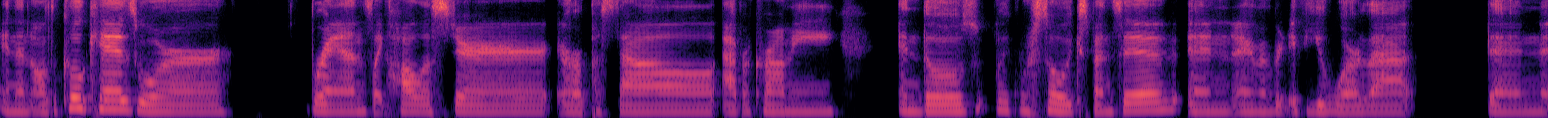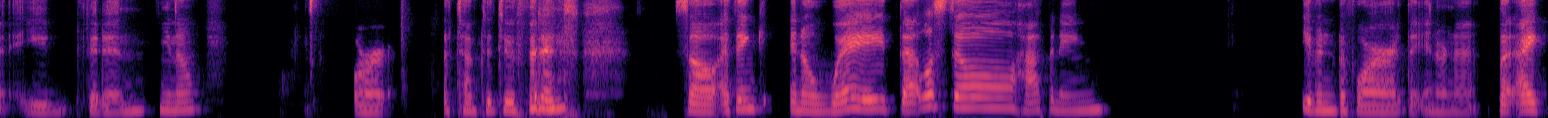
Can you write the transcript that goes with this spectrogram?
And then all the cool kids wore brands like Hollister, Aeropostale, Abercrombie, and those like were so expensive. And I remembered if you wore that, then you'd fit in, you know, or attempted to fit in. So I think in a way that was still happening even before the internet. But I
